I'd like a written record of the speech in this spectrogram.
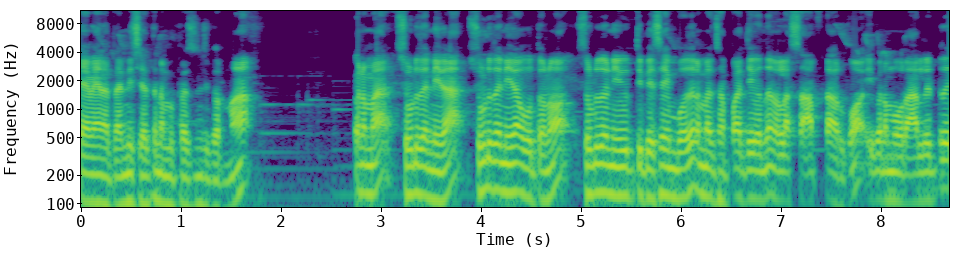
தேவையான தண்ணி சேர்த்து நம்ம பிசைஞ்சுக்கிறோம் இப்போ நம்ம சுடு தண்ணி தான் சுடு தண்ணி தான் ஊற்றணும் சுடு தண்ணி ஊற்றி பிசையும் போது நம்ம சப்பாத்தி வந்து நல்லா சாஃப்டாக இருக்கும். இப்போ நம்ம ஒரு அரை லிட்டரு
